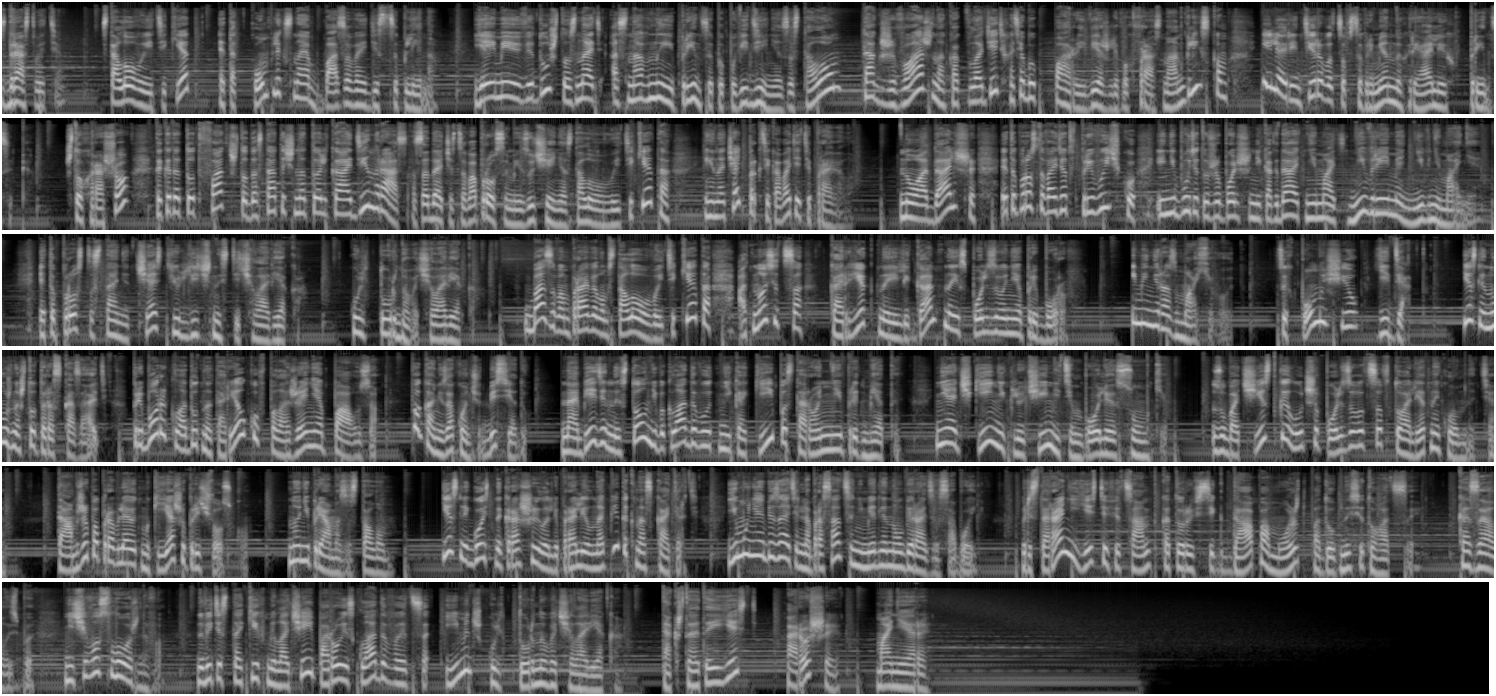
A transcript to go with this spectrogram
Здравствуйте! Столовый этикет – это комплексная базовая дисциплина. Я имею в виду, что знать основные принципы поведения за столом так же важно, как владеть хотя бы парой вежливых фраз на английском или ориентироваться в современных реалиях в принципе. Что хорошо, так это тот факт, что достаточно только один раз озадачиться вопросами изучения столового этикета и начать практиковать эти правила. Ну а дальше это просто войдет в привычку и не будет уже больше никогда отнимать ни время, ни внимание. Это просто станет частью личности человека, культурного человека. К базовым правилам столового этикета относится корректное и элегантное использование приборов. Ими не размахивают. С их помощью едят. Если нужно что-то рассказать, приборы кладут на тарелку в положение пауза, пока не закончат беседу. На обеденный стол не выкладывают никакие посторонние предметы. Ни очки, ни ключи, ни тем более сумки. Зубочисткой лучше пользоваться в туалетной комнате. Там же поправляют макияж и прическу. Но не прямо за столом. Если гость накрошил или пролил напиток на скатерть, ему не обязательно бросаться немедленно убирать за собой. В ресторане есть официант, который всегда поможет в подобной ситуации – Казалось бы, ничего сложного, но ведь из таких мелочей порой и складывается имидж культурного человека. Так что это и есть хорошие манеры –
